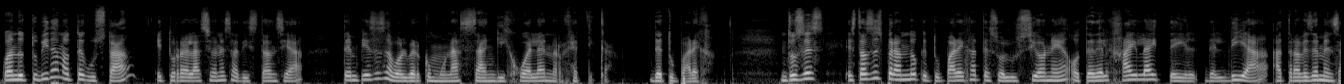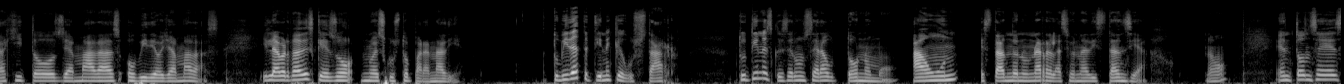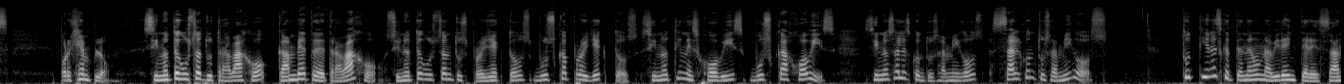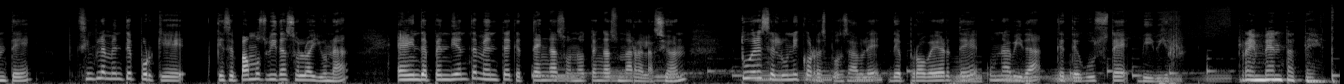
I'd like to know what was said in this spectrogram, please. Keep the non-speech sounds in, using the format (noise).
Cuando tu vida no te gusta y tu relación es a distancia, te empiezas a volver como una sanguijuela energética de tu pareja. Entonces, estás esperando que tu pareja te solucione o te dé el highlight del, día a través de mensajitos, llamadas o videollamadas. Y la verdad es que eso no es justo para nadie. Tu vida te tiene que gustar. Tú tienes que ser un ser autónomo, aún estando en una relación a distancia, ¿no? Entonces, por ejemplo, si no te gusta tu trabajo, cámbiate de trabajo. Si no te gustan tus proyectos, busca proyectos. Si no tienes hobbies, busca hobbies. Si no sales con tus amigos, sal con tus amigos. Tú tienes que tener una vida interesante simplemente porque que sepamos vida solo hay una e independientemente que tengas o no tengas una relación, tú eres el único responsable de proveerte una vida que te guste vivir. Reinvéntate.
